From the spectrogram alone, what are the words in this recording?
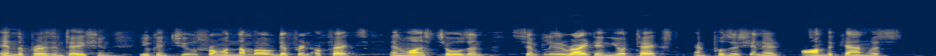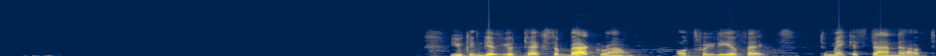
in the presentation. You can choose from a number of different effects and once chosen, simply write in your text and position it on the canvas. You can give your text a background or 3D effects to make it stand out.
